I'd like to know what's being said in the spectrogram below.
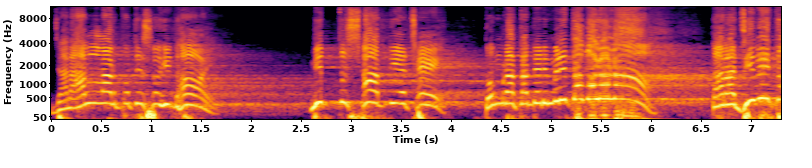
যারা আল্লাহর পথে শহীদ হয় মৃত্যু সাথ দিয়েছে। তোমরা তাদের মৃত বলো না। তারা জীবিত।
